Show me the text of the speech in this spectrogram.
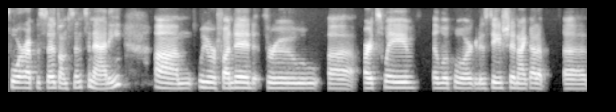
four episodes on Cincinnati. Um, we were funded through uh, ArtsWave, a local organization. I got a, a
